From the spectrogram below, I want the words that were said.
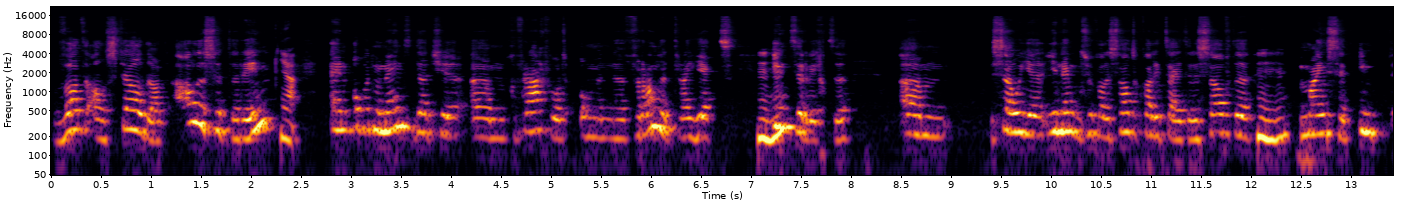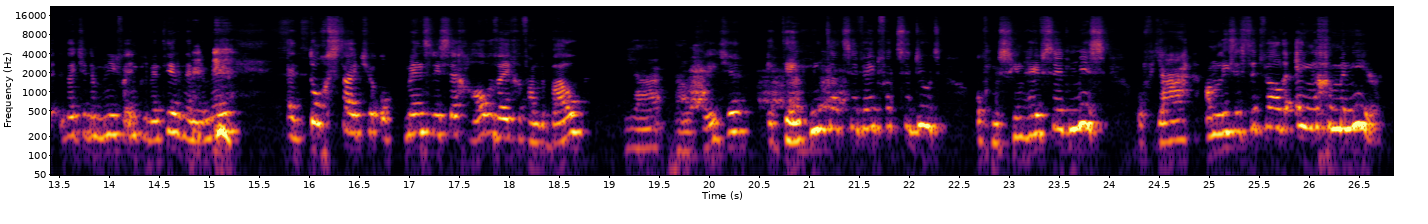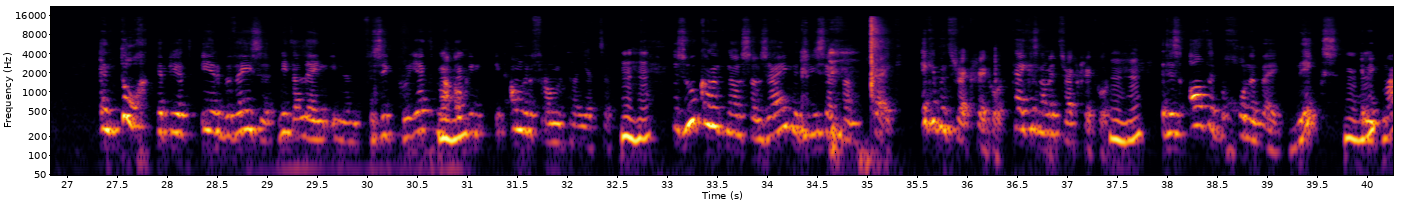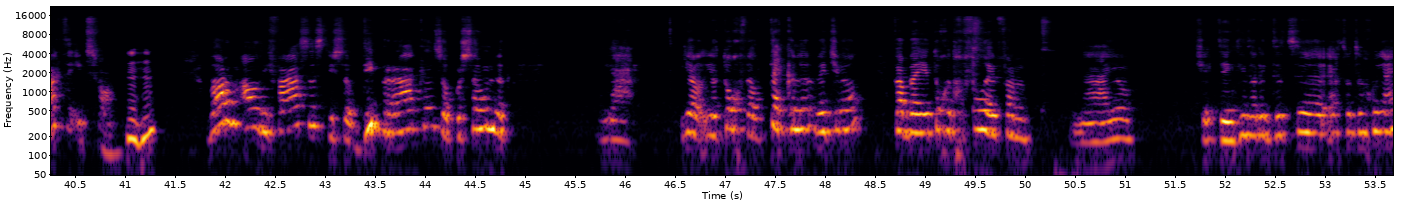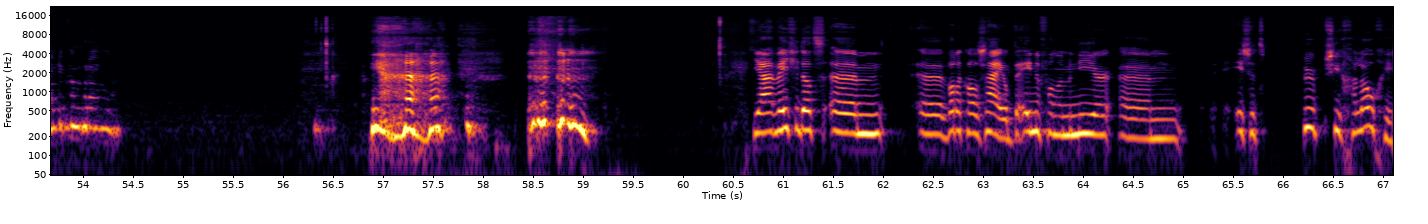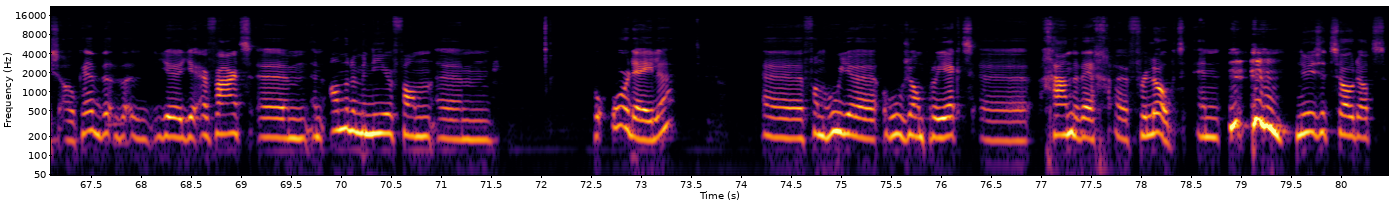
wat al, stel dat, alles zit erin. Ja. En op het moment dat je ehm, gevraagd wordt om een eh, veranderd traject Mhm. in te richten, ehm, zou je, je neemt natuurlijk wel dezelfde kwaliteiten, dezelfde Mhm. mindset, weet je, de manier van implementeren neem je mee. En toch stuit je op mensen die zeggen halverwege van de bouw, ja, nou weet je, ik denk niet dat ze weet wat ze doet. Of misschien heeft ze het mis. Of ja, Annelies, is dit wel de enige manier? En toch heb je het eerder bewezen, niet alleen in een fysiek project, maar Mhm. ook in, in andere verandertrajecten. Mhm. Dus hoe kan het nou zo zijn dat jullie zeggen van, kijk, ik heb een track record. Kijk eens naar mijn track record. Mhm. Het is altijd begonnen bij niks Mhm. en ik maak er iets van. Waarom al die fases die zo diep raken, zo persoonlijk, ja, jou, jou toch wel tackelen, weet je wel? Waarbij je toch het gevoel hebt van, nou joh, ik denk niet dat ik dit eh, echt tot een goede einde kan brengen. Ja. ja, weet je dat, ehm, eh, wat ik al zei, op de een of andere manier ehm, is het puur psychologisch ook. Hè? Je, je ervaart ehm, een andere manier van beoordelen. eh, van hoe, je, hoe zo'n project eh, gaandeweg verloopt. En nu is het zo dat.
